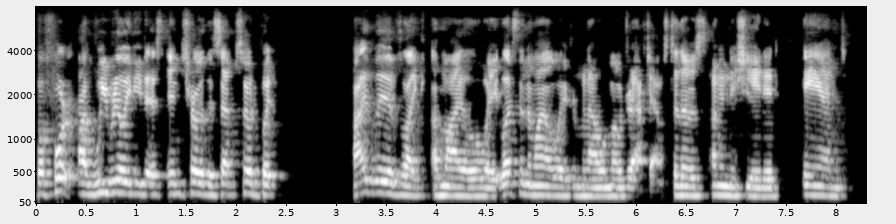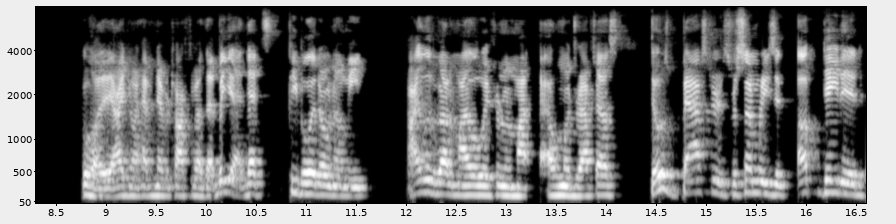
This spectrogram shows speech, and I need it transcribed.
before uh, we really need to intro this episode, but I live like a mile away, less than a mile away from an Alamo Drafthouse. To those uninitiated, and well, I don't have never talked about that, but yeah, that's people that don't know me. I live about a mile away from an Alamo Drafthouse. Those bastards, for some reason, updated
